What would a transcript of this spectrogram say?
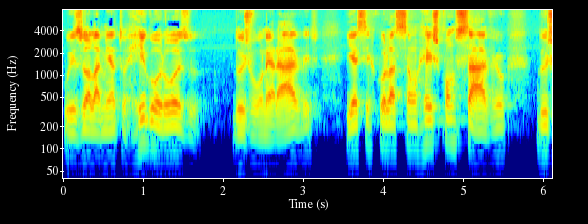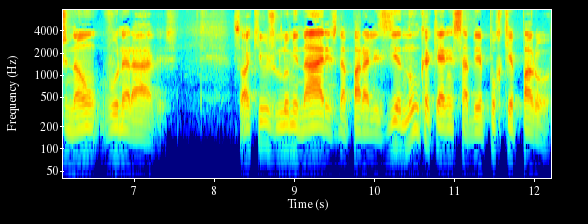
o isolamento rigoroso dos vulneráveis e a circulação responsável dos não vulneráveis. Só que os luminares da paralisia nunca querem saber por que parou,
